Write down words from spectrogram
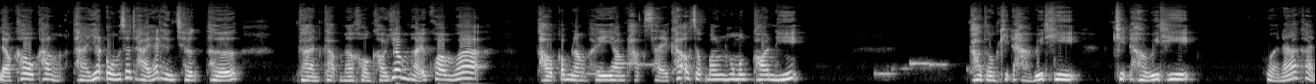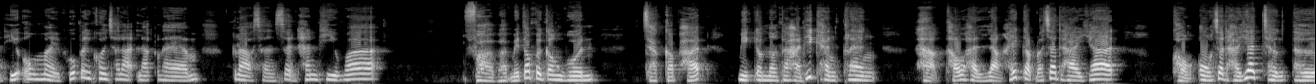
แล้วเข้าข้างทายาทองค์สถายาทแห่งเชิงเถอการกลับมาของเขาย่อมหมายความว่า เขากำลังพยายามผลักไสข้าออกจากบังลงมังกรนี้ ข้าต้องคิดหาวิธี คิดหาวิธี หัวหน้าขันที่องค์ใหม่ผู้เป็นคนฉลาดหลักแหลม กล่าวสรรเสริญทันทีว่าฝ่าบาทไม่ต้องเป็นกังวล จักรพรรดิมีกำลังทหารที่แข็งแกร่ง หากเขาหันหลังให้กับรัชทายาทขององค์ชทายาทเชิงเถอ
